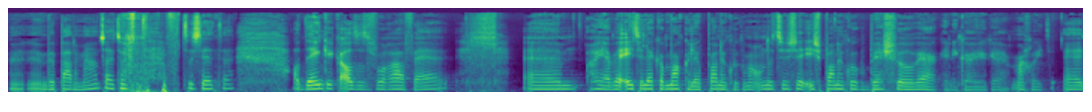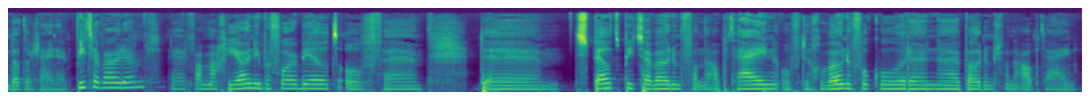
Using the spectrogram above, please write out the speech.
een, bepaalde maaltijd op tafel te zetten. Al denk ik altijd vooraf, hè. Um, oh ja, we eten lekker makkelijk pannenkoeken, maar ondertussen is pannenkoeken best veel werk in de keuken. Maar goed, uh, dat er zijn pizzabodems, uh, van Magioni bijvoorbeeld, of uh, de speldpizzabodem van de Albert of de gewone volkoren bodems van de Albert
